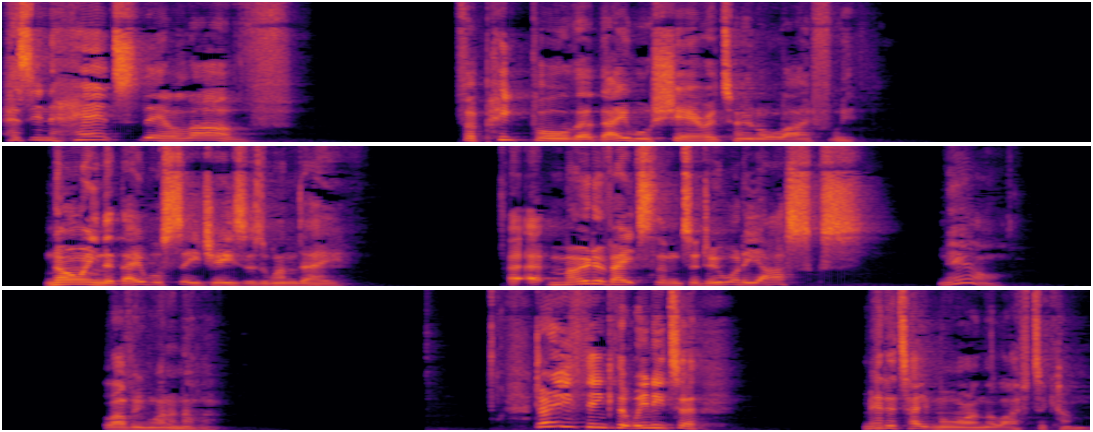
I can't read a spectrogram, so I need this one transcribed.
has enhanced their love for people that they will share eternal life with. Knowing that they will see Jesus one day, Uh, it motivates them to do what he asks now loving one another. Don't you think that we need to meditate more on the life to come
